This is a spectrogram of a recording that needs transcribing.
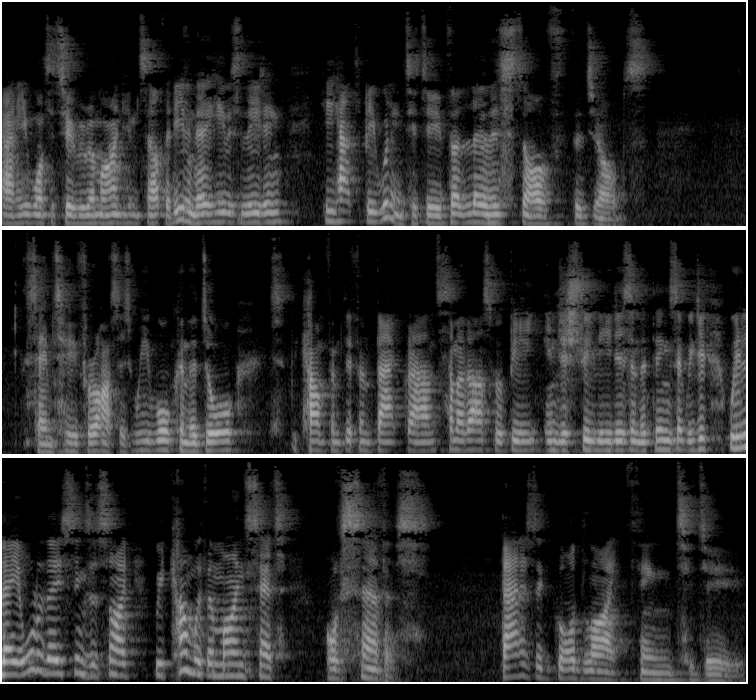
And he wanted to remind himself that even though he was leading, he had to be willing to do the lowest of the jobs. Same too for us. As we walk in the door, come from different backgrounds. Some of us will be industry leaders in the things that we do. We lay all of those things aside. We come with a mindset of service. That is a godlike thing to do.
